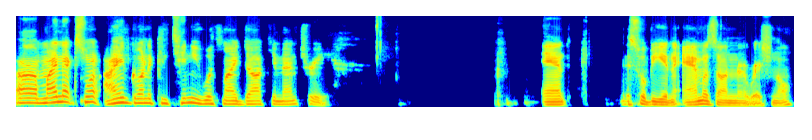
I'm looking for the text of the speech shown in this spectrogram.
Uh, my next one, I'm going to continue with my documentary. And this will be an Amazon original.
